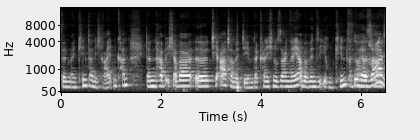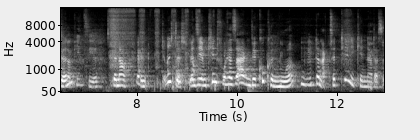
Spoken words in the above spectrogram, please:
wenn mein Kind da nicht reiten kann, dann habe ich aber äh, Theater mit dem. Da kann ich nur sagen, naja, aber wenn sie ihrem Kind Dann vorher sagen. Genau, wenn, richtig. Wenn Sie Ihrem Kind vorher sagen, wir gucken nur, Mhm. dann akzeptieren die Kinder das.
